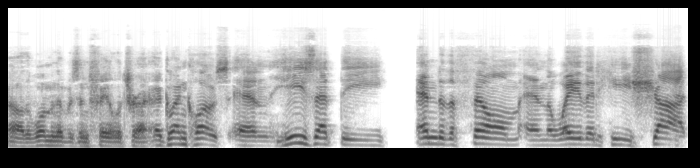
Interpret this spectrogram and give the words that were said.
oh, the woman that was in Fatal Attraction, uh, Glenn Close, and he's at the end of the film, and the way that he shot,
